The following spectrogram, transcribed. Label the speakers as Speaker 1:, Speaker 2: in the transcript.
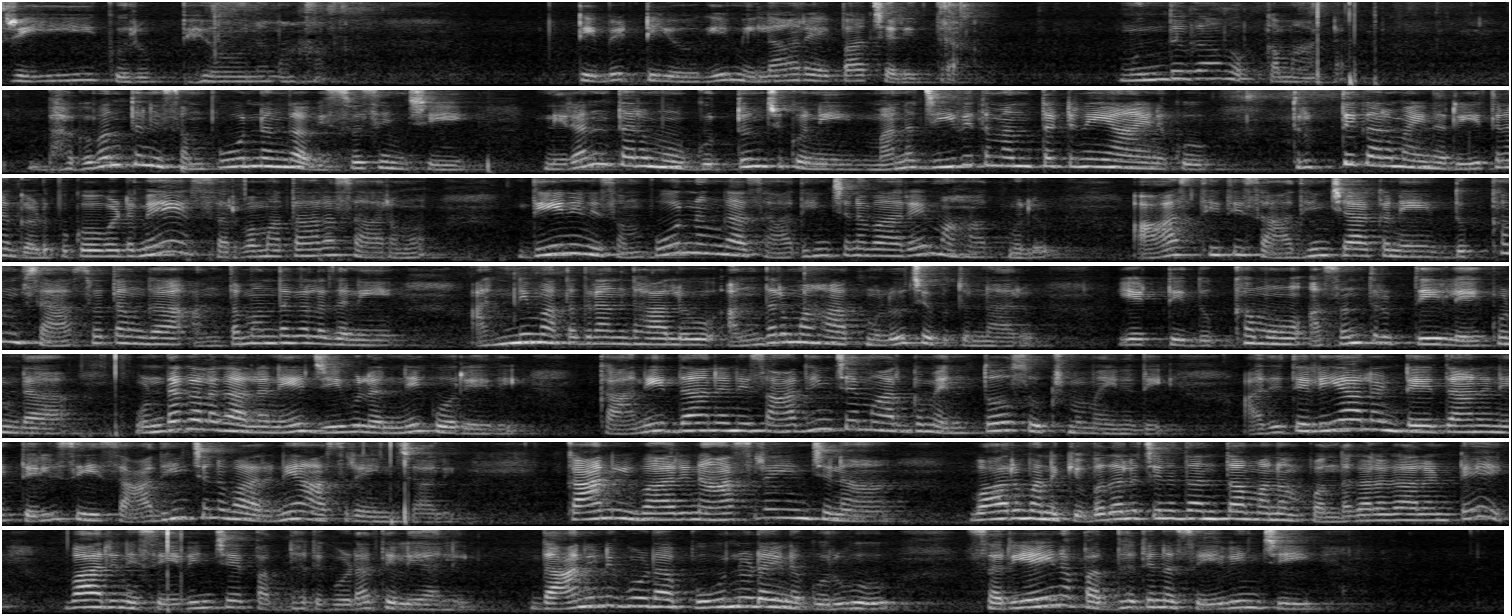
Speaker 1: శ్రీ గురుభ్యో నమ. టిబెట్ యోగి మిలారేపా చరిత్ర. ముందుగా ఒక్క మాట. భగవంతుని సంపూర్ణంగా విశ్వసించి నిరంతరము గుర్తుంచుకొని మన జీవితమంతటిని ఆయనకు తృప్తికరమైన రీతిన గడుపుకోవడమే సర్వమతాల సారము. దీనిని సంపూర్ణంగా సాధించిన వారే మహాత్ములు. ఆ స్థితి సాధించాకనే దుఃఖం శాశ్వతంగా అంతమందగలదని అన్ని మత గ్రంథాలు అందరు మహాత్ములు చెబుతున్నారు. ఎట్టి దుఃఖము అసంతృప్తి లేకుండా ఉండగలగాలనే జీవులన్నీ కోరేది. కానీ దానిని సాధించే మార్గం ఎంతో సూక్ష్మమైనది. అది తెలియాలంటే దానిని తెలిసి సాధించిన వారిని ఆశ్రయించాలి. కానీ వారిని ఆశ్రయించిన వారు మనకి ఇవ్వదలచినదంతా మనం పొందగలగాలంటే వారిని సేవించే పద్ధతి కూడా తెలియాలి. దానిని కూడా పూర్ణుడైన గురువు సరి అయిన పద్ధతిన సేవించి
